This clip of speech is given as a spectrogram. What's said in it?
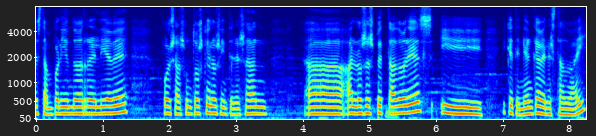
Están poniendo de relieve pues asuntos que nos interesan a, a los espectadores y que tenían que haber estado ahí.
